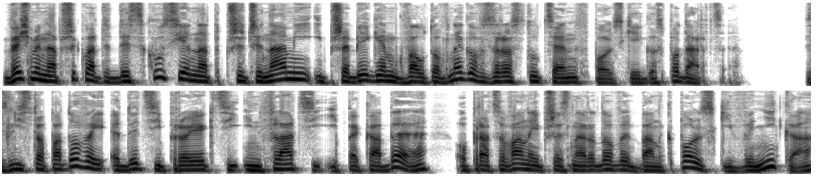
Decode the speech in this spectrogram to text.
Weźmy na przykład dyskusję nad przyczynami i przebiegiem gwałtownego wzrostu cen w polskiej gospodarce. Z listopadowej edycji projekcji inflacji i PKB opracowanej przez Narodowy Bank Polski wynika,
